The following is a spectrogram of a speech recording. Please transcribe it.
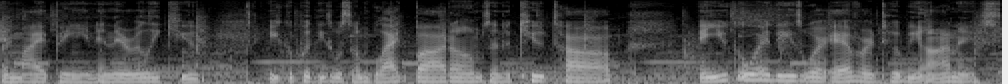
in my opinion, and they're really cute. You could put these with some black bottoms and a cute top, and you could wear these wherever, to be honest.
